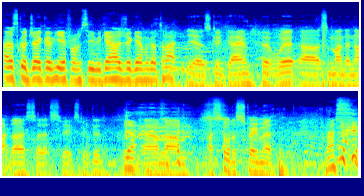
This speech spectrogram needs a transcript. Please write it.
I just got Jacob here from CBK. How's your game go tonight? Yeah, it was a good game. Bit wet. Uh, it's a Monday night though, so that's to be expected. Yeah. Um, um, I scored a screamer. Nice. cool.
